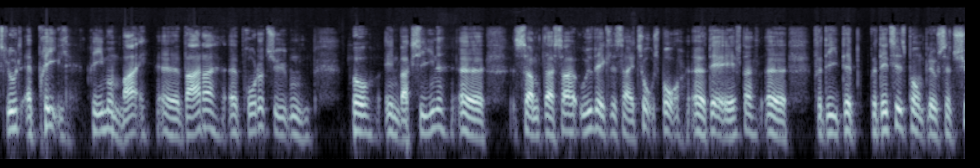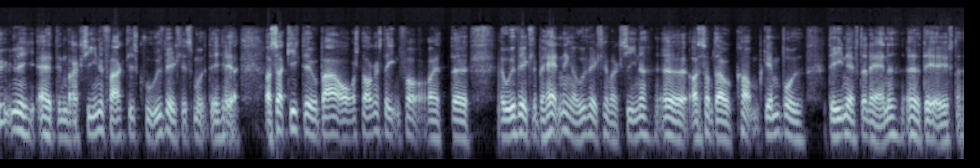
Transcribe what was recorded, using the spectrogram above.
slut april primo maj øh, var der øh, prototypen på en vaccine, øh, som der så udviklede sig i to spor øh, derefter, øh, fordi det på det tidspunkt blev sandsynligt, at en vaccine faktisk kunne udvikles mod det her. Og så gik det jo bare over stok og sten for at, øh, at udvikle behandling og udvikle vacciner, øh, og som der jo kom gennembrud det ene efter det andet øh, derefter.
